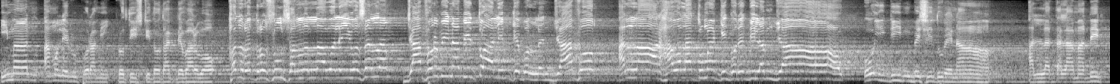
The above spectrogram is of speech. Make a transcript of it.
ইমান, আমলের উপর আমি প্রতিষ্ঠিত থাকতে পারব। হজরত রসুল ওয়াসাল্লাম জাফর বিন বললেন, জাফর, আল্লাহর হাওয়ালা তোমাকে করে দিলাম, যাও। ওই দিন বেশি দূরে না। আল্লাহ তালা আমাদের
